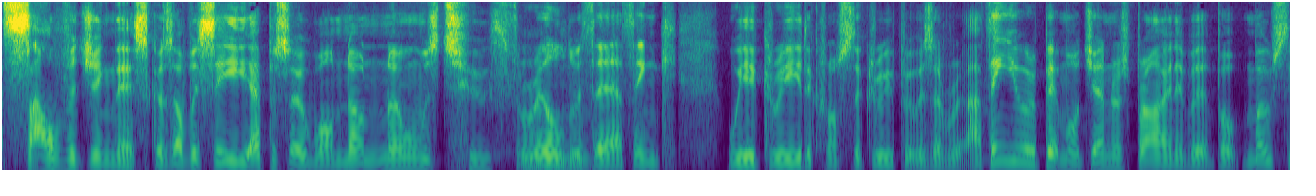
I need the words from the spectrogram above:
salvaging this? Because obviously, episode one, no, no one was too thrilled with it. I think we agreed across the group it was a i think you were a bit more generous, Brian, but, but most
